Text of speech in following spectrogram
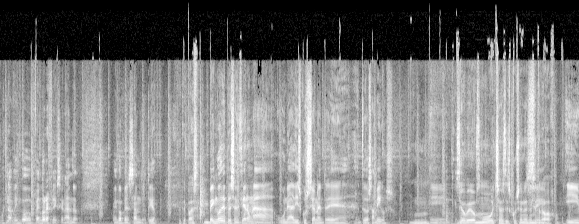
Bueno, vengo, vengo reflexionando. Vengo pensando, tío. ¿Qué te pasa? Vengo de presenciar una, una discusión entre, entre dos amigos. Mm, Y- Yo veo muchas discusiones en Sí. mi trabajo. Y,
